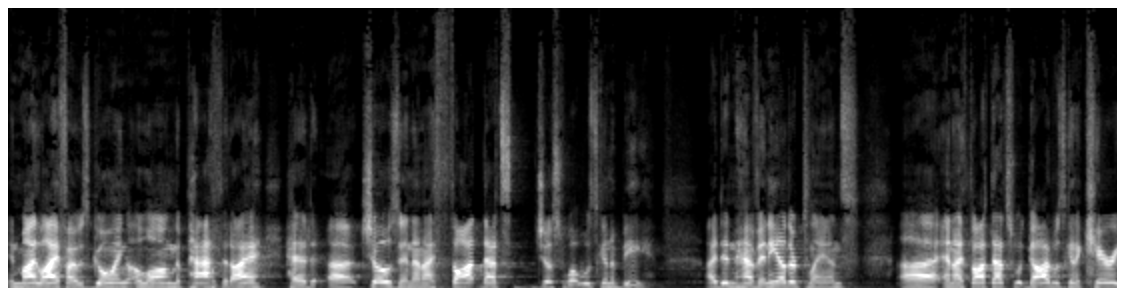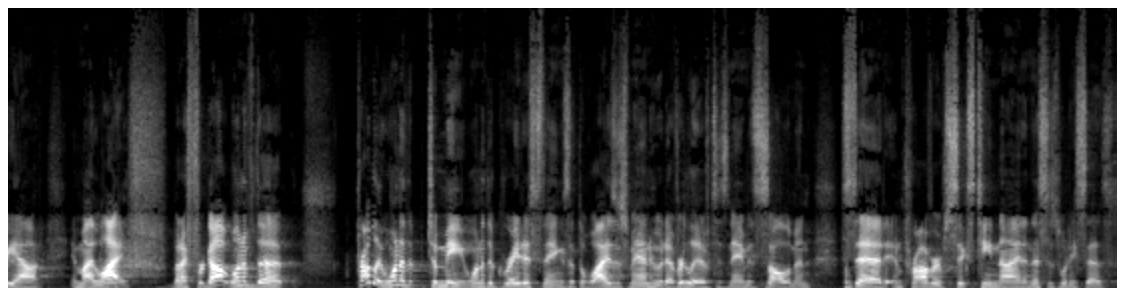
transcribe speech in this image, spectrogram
In my life, I was going along the path that I had uh, chosen, and I thought that's just what was going to be. I didn't have any other plans, uh, and I thought that's what God was going to carry out in my life. But I forgot one of the Probably one of the, to me, one of the greatest things that the wisest man who had ever lived, his name is Solomon, said in Proverbs 16 9, and this is what he says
